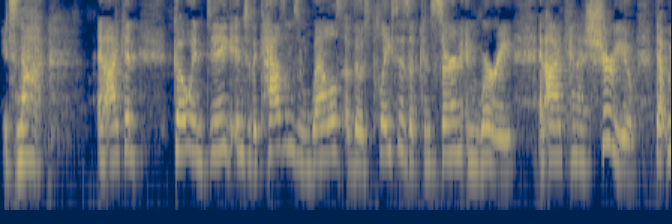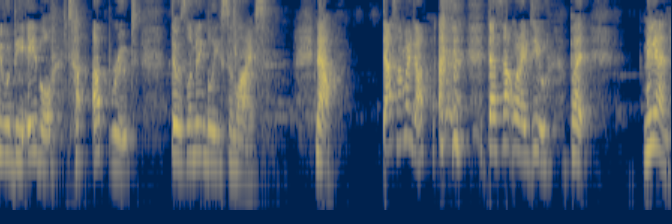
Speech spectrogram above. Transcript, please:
It's not. And I can go and dig into the chasms and wells of those places of concern and worry, and I can assure you that we would be able to uproot those limiting beliefs and lies. Now, that's not my job. that's not what I do. But man,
